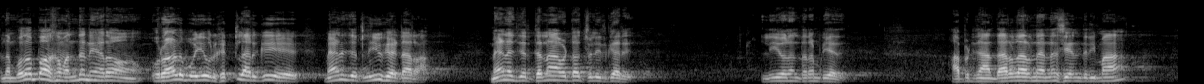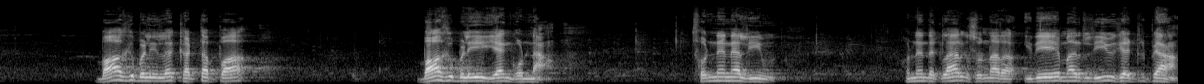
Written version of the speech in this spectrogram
அந்த முத பாகம் வந்த நேரம் ஒரு ஆள் போய் ஒரு ஹெட்லருக்கு மேனேஜர் லீவ் கேட்டாராம். மேனேஜர் தென்னாவட்டா சொல்லியிருக்காரு. லீவெல்லாம் தர முடியாது. அப்படி நான் தரதா என்ன செய்யணும் தெரியுமா? பாகுபலியில் கட்டப்பா பாகுபலியை ஏன் கொண்டான்? சொன்னேன்னா லீவு ஒன்று இந்த கிளார்க்கு சொன்னாராம் இதே மாதிரி லீவு கேட்டிருப்பான்.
